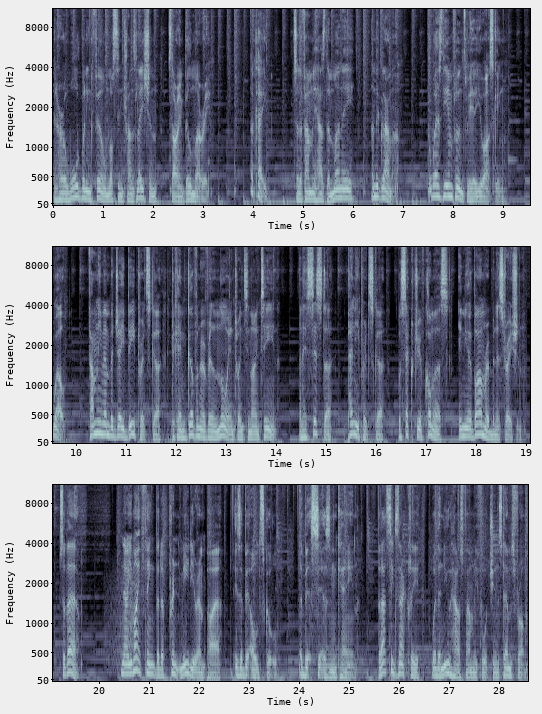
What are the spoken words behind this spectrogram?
in her award winning film Lost in Translation, starring Bill Murray. Okay, so the family has the money and the glamour. But where's the influence, we hear you asking? Well, family member J.B. Pritzker became governor of Illinois in 2019, and his sister, Penny Pritzker, was Secretary of Commerce in the Obama administration. So there. Now, you might think that a print media empire is a bit old school, a bit Citizen Kane, but that's exactly where the Newhouse family fortune stems from,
